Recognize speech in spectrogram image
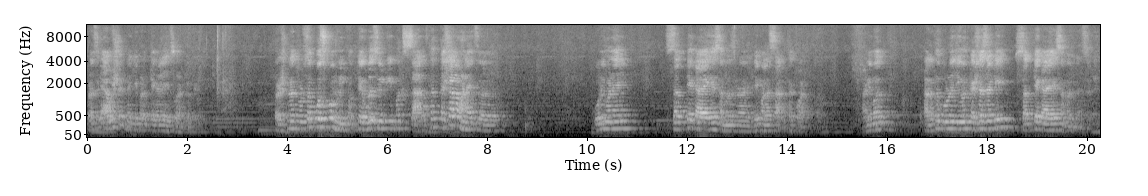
पण असं काही आवश्यक नाही की प्रत्येकाला हेच वाटलं पाहिजे प्रश्न थोडसा पोस्टपोन होईल. फक्त एवढंच होईल की मग सार्थक कशाला म्हणायचं? कोणी म्हणेल सत्य काय हे समजणं हे मला सार्थक वाटतं. आणि मग अर्थपूर्ण जीवन कशासाठी? सत्य काय हे समजण्यासाठी.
